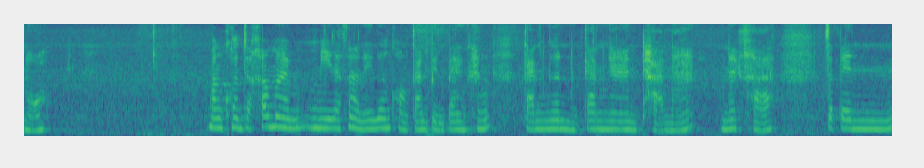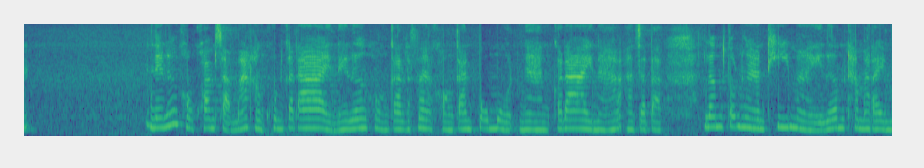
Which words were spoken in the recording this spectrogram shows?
เนาะบางคนจะเข้ามามีลักษณะในเรื่องของการเปลี่ยนแปลงทั้งการเงินการงานฐานะนะคะ จะเป็น ในเรื่องของความสามารถของคุณก็ได้ ในเรื่องของการลักษณะของการโปรโมทงานก็ได้นะอาจจะแบบเริ่มต้นงานที่ใหม่ เริ่มทำอะไรใ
